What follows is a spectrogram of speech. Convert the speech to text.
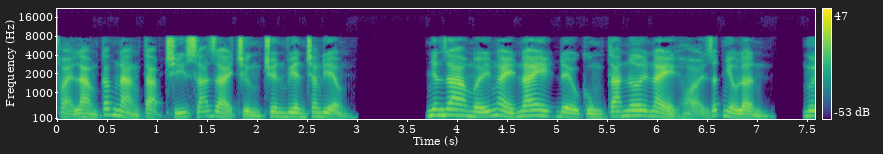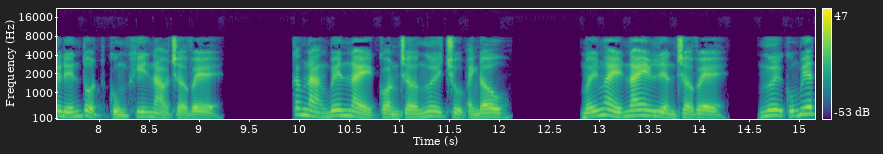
phải làm các nàng tạp chí xã giải trưởng chuyên viên trang điểm. Nhân ra mấy ngày nay đều cùng ta nơi này hỏi rất nhiều lần, ngươi đến tuột cùng khi nào trở về. Các nàng bên này còn chờ ngươi chụp ảnh đâu. Mấy ngày nay liền trở về, ngươi cũng biết,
